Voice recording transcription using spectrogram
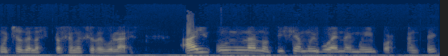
muchas de las situaciones irregulares. Hay una noticia muy buena y muy importante.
